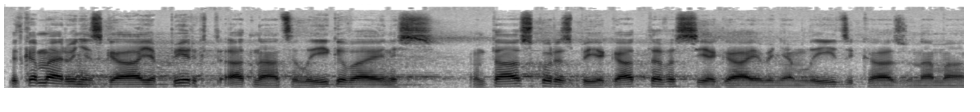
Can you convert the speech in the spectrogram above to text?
Bet kamēr viņas gāja pirkt, atnāca līgavainis, un tās, kuras bija gatavas, iegāja viņam līdzi kāzu namā,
